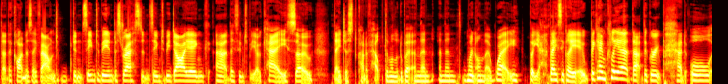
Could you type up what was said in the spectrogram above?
that the climbers they found didn't seem to be in distress, didn't seem to be dying. Uh, they seemed to be okay, so they just kind of helped them a little bit, and then and then went on their way. But yeah, basically, it became clear that the group had all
